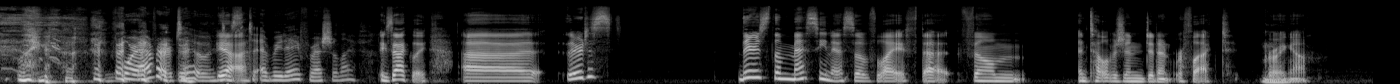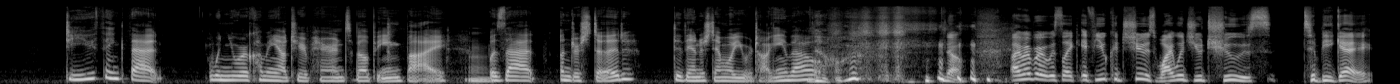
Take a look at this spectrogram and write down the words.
like, Forever, too. Yeah. Just every day for the rest of your life. Exactly. Uh, they're just there's the messiness of life that film and television didn't reflect growing up. Do you think that when you were coming out to your parents about being bi, Mm. was that understood? Did they understand what you were talking about? No, no. I remember it was like if you could choose, why would you choose to be gay?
